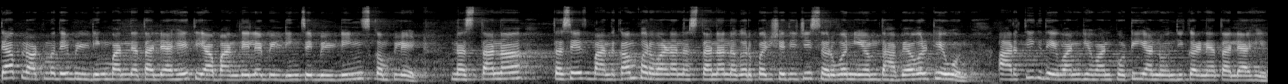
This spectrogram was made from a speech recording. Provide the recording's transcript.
त्या प्लॉटमध्ये बिल्डिंग बांधण्यात आल्या आहेत. या बांधलेल्या बिल्डिंगचे बिल्डिंग्स कंप्लीट नसताना तसेच बांधकाम परवाना नसताना नगरपरिषदेची सर्व नियम धाब्यावर ठेवून आर्थिक देवाणघेवाणपोटी या नोंदी करण्यात आल्या आहेत.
